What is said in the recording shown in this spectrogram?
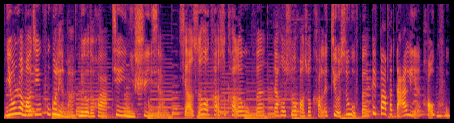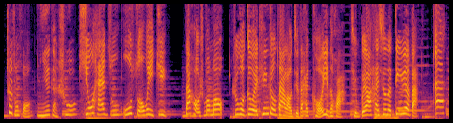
你用热毛巾敷过脸吗？没有的话，建议你试一下。小时候考试考了五分，然后说谎说考了九十五分，被爸爸打脸，好苦。这种谎你也敢说？熊孩子无所畏惧。大家好，我是猫猫。如果各位听众大佬觉得还可以的话，请不要害羞的订阅吧。哎，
